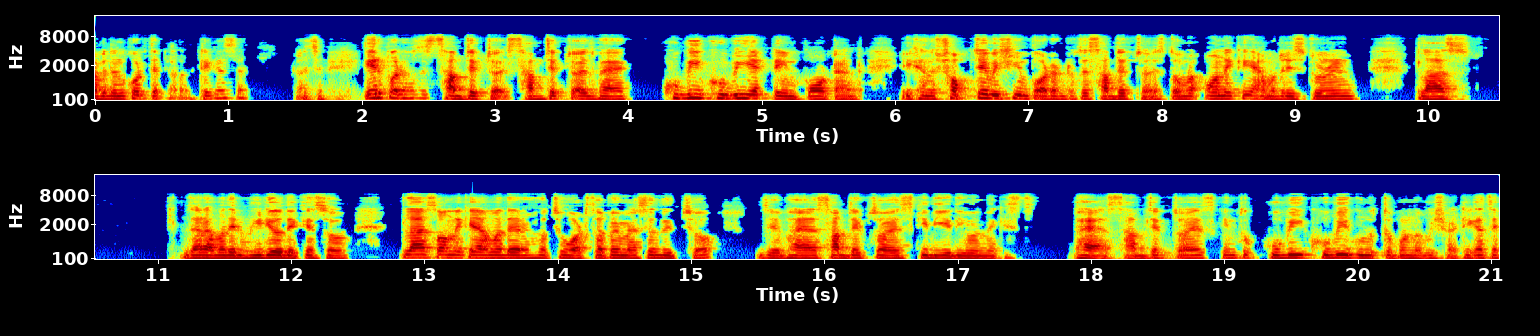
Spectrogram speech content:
আবেদন করতে পারো, ঠিক আছে? আচ্ছা এরপরে হচ্ছে সাবজেক্ট চয়েস সাবজেক্ট চয়েস ভাই খুবই খুবই একটা ইম্পর্ট্যান্ট এখানে সবচেয়ে বেশি ইম্পর্ট্যান্ট হচ্ছে সাবজেক্ট চয়েস তোমরা অনেকেই আমাদের স্টুডেন্ট প্লাস যারা আমাদের ভিডিও দেখেছ প্লাস অনেকে আমাদের হচ্ছে হোয়াটসঅ্যাপে মেসেজ দিচ্ছ যে, ভাইয়া সাবজেক্ট চয়েস কি দিয়ে দিব? নাকি, ভাইয়া সাবজেক্ট চয়েস কিন্তু খুবই খুবই গুরুত্বপূর্ণ বিষয়, ঠিক আছে?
